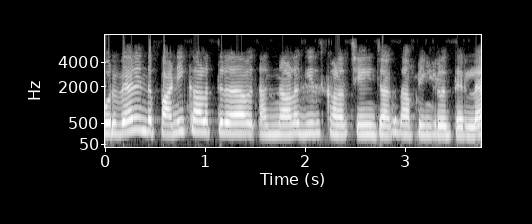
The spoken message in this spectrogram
ஒருவேளை இந்த பனி காலத்தில் அதனால இது கலர் சேஞ்ச் ஆகுதா அப்படிங்கிறது தெரில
